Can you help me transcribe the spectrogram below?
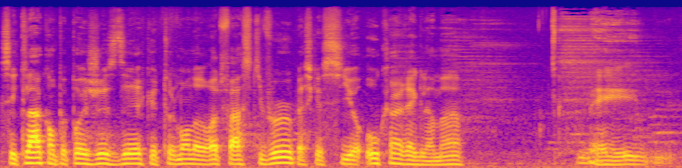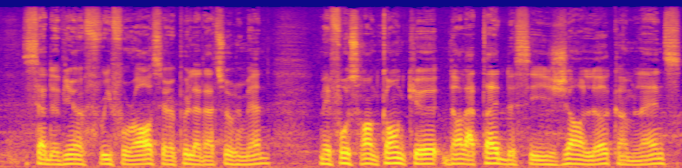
c'est clair qu'on ne peut pas juste dire que tout le monde a le droit de faire ce qu'il veut, parce que s'il n'y a aucun règlement, bien, ça devient un free-for-all, c'est un peu la nature humaine. Mais il faut se rendre compte que dans la tête de ces gens-là, comme Lance,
